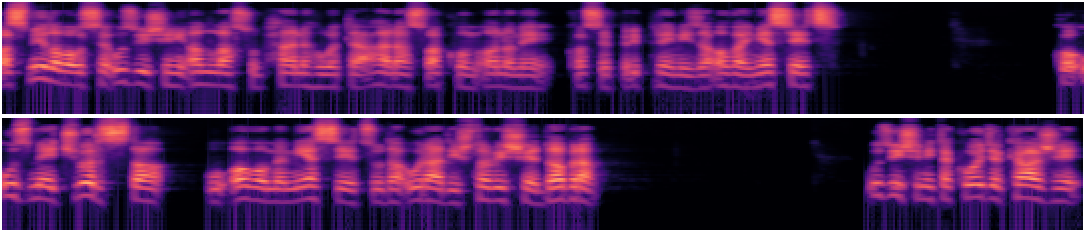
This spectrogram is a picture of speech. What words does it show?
Pa smilovao se uzvišeni Allah subhanahu wa ta'ala svakom onome ko se pripremi za ovaj mjesec, ko uzme čvrsto u ovome mjesecu da uradi što više dobra. Uzvišeni također kaže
